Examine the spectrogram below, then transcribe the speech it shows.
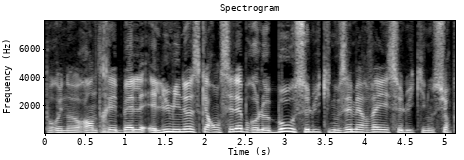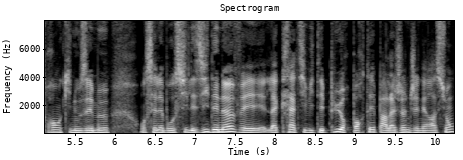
pour une rentrée belle et lumineuse car on célèbre le beau, celui qui nous émerveille, celui qui nous surprend, qui nous émeut. On célèbre aussi les idées neuves et la créativité pure portée par la jeune génération.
